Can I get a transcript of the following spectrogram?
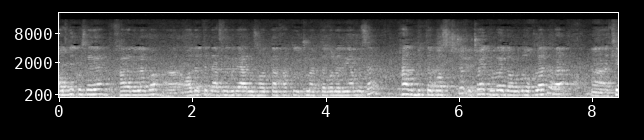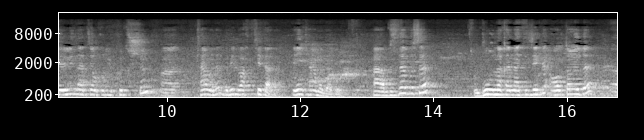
Oddiy kurslarda xabarlar bor. E, odatda darslar bir yarim soatdan hatto uch marta bo'ladigan bo'lsa har bitta bosqichi uch oy to'rt oy davomida o'qiladi va kerakli natijani qo'lga kiritish uchun kamida bir yil vaqt ketadi. Eng kamida bu. Ha bizda bo'lsa bu unaqa natijaga olti oyda e,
